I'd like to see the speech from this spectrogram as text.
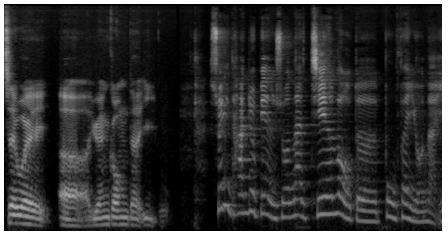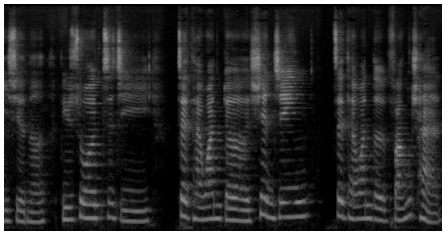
这位呃员工的义务，所以他就变成说，那揭露的部分有哪一些呢？比如说自己在台湾的现金，在台湾的房产，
